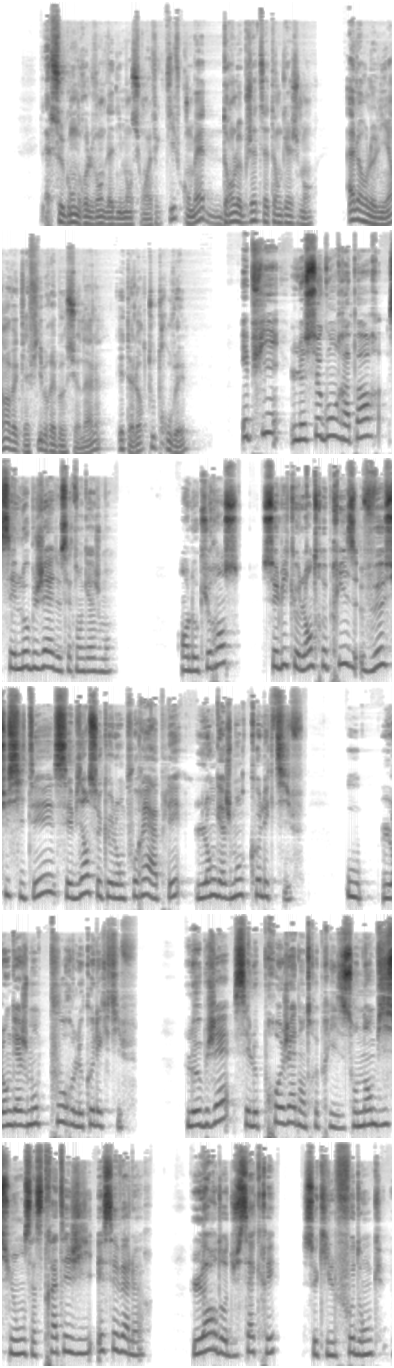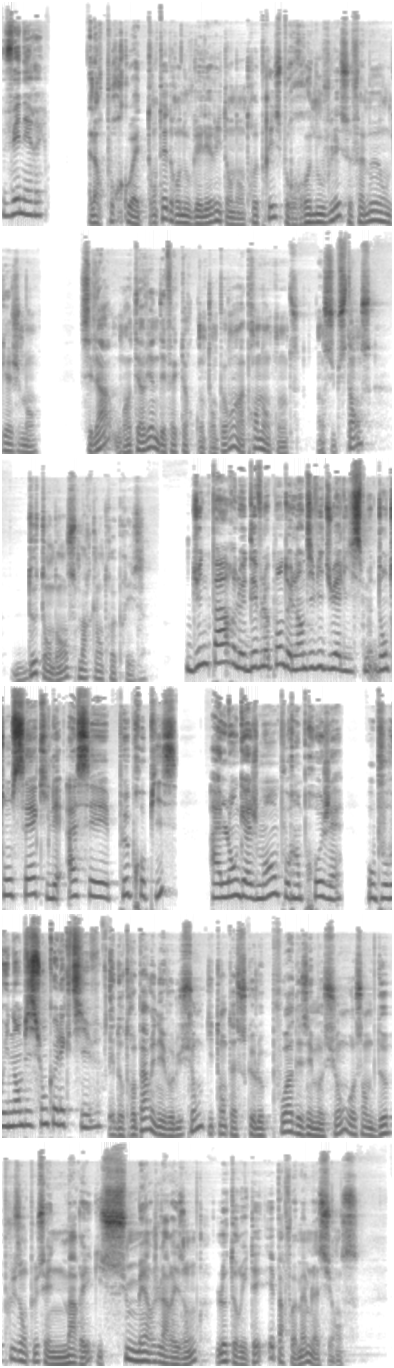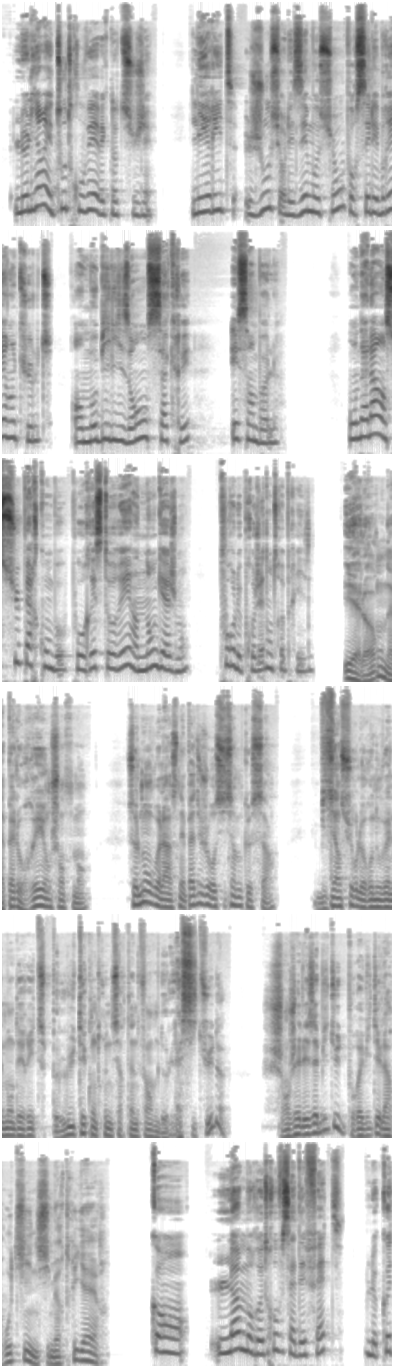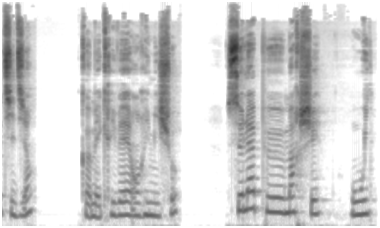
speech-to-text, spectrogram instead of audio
la seconde relevant de la dimension affective qu'on met dans l'objet de cet engagement, alors le lien avec la fibre émotionnelle est alors tout trouvé. Et puis, le second rapport, c'est l'objet de cet engagement. En l'occurrence, celui que l'entreprise veut susciter, c'est bien ce que l'on pourrait appeler l'engagement collectif, ou l'engagement pour le collectif. L'objet, c'est le projet d'entreprise, son ambition, sa stratégie et ses valeurs. L'ordre du sacré, ce qu'il faut donc vénérer. Alors pourquoi être tenté de renouveler les rites en entreprise pour renouveler ce fameux engagement? C'est là où interviennent des facteurs contemporains à prendre en compte. En substance, deux tendances marquent l'entreprise. D'une part, le développement de l'individualisme, dont on sait qu'il est assez peu propice à l'engagement pour un projet ou pour une ambition collective. Et d'autre part, une évolution qui tente à ce que le poids des émotions ressemble de plus en plus à une marée qui submerge la raison, l'autorité et parfois même la science. Le lien est tout trouvé avec notre sujet. Les rites jouent sur les émotions pour célébrer un culte, en mobilisant sacré et symbole. On a là un super combo pour restaurer un engagement pour le projet d'entreprise. Et alors, on appelle au réenchantement. Seulement voilà, ce n'est pas toujours aussi simple que ça. Bien sûr, le renouvellement des rites peut lutter contre une certaine forme de lassitude, changer les habitudes pour éviter la routine si meurtrière. Quand l'homme retrouve sa défaite, le quotidien, comme écrivait Henri Michaud, cela peut marcher, oui,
